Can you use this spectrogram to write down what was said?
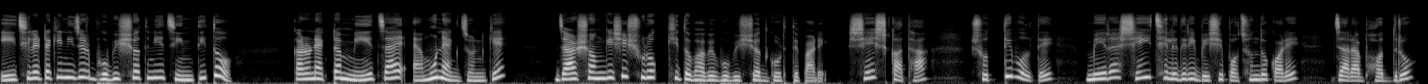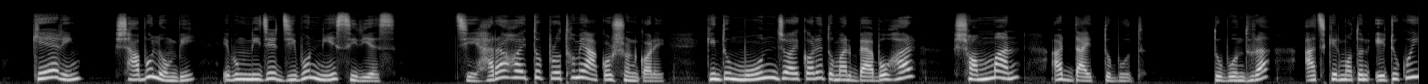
এই ছেলেটাকে নিজের ভবিষ্যৎ নিয়ে চিন্তিত? কারণ একটা মেয়ে চায় এমন একজনকে, যার সঙ্গে সে সুরক্ষিতভাবে ভবিষ্যৎ গড়তে পারে। শেষ কথা, সত্যি বলতে মেয়েরা সেই ছেলেদেরই বেশি পছন্দ করে যারা ভদ্র, কেয়ারিং, স্বাবলম্বী এবং নিজের জীবন নিয়ে সিরিয়াস। চেহারা হয়তো প্রথমে আকর্ষণ করে, কিন্তু মন জয় করে তোমার ব্যবহার, সম্মান আর দায়িত্ববোধ। তো বন্ধুরা, আজকের মতন এটুকুই।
